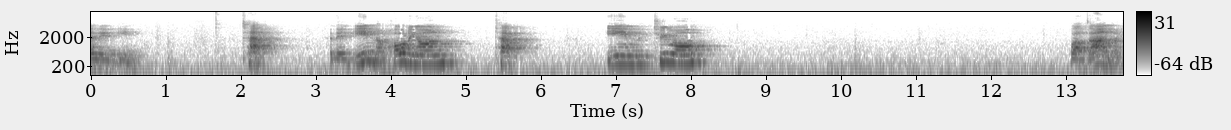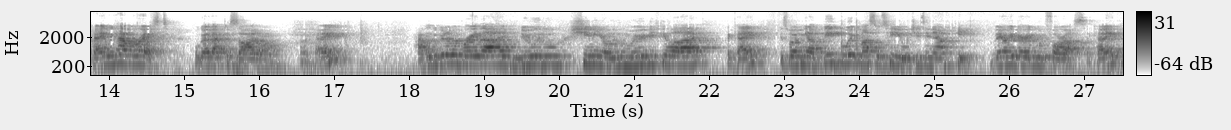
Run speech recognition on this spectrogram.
and then in. Tap and then in. I'm holding on. Tap. In. Two more. Well done, okay? We have a rest. We'll go back to side on, okay? Have a little bit of a breather. You can do a little shimmy or a little move if you like, okay? Just working our big glute muscles here, which is in our hip. Very, very good for us, okay?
